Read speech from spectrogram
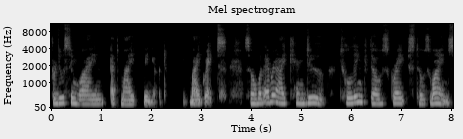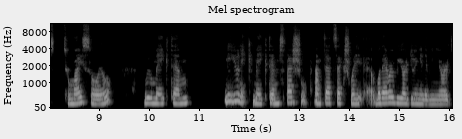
producing wine at my vineyard, my grapes. So, whatever I can do to link those grapes, those wines to my soil, will make them unique, make them special. And that's actually uh, whatever we are doing in the vineyard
